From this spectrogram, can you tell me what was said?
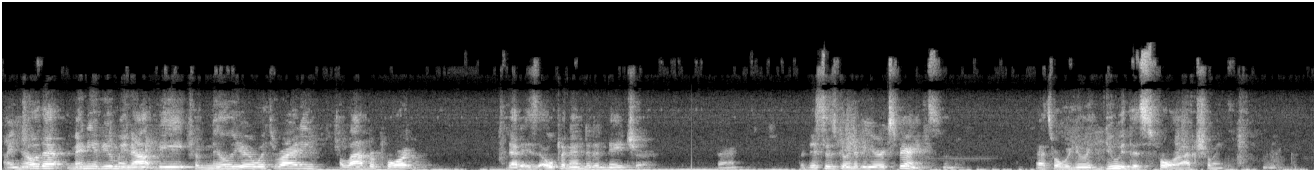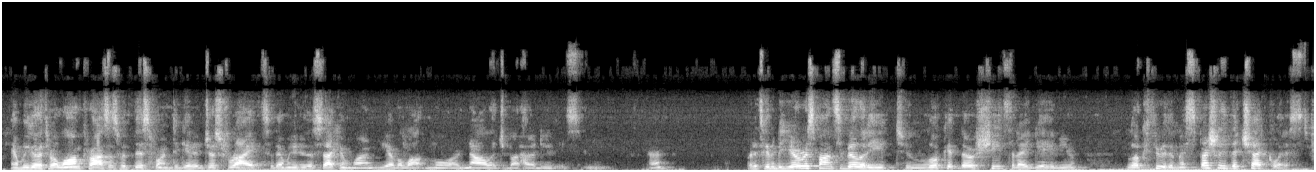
I know that many of you may not be familiar with writing a lab report that is open-ended in nature. Okay? But this is going to be your experience. That's what we're doing do this for, actually. And we go through a long process with this one to get it just right, so then when you do the second one, you have a lot more knowledge about how to do these. Okay? But it's going to be your responsibility to look at those sheets that I gave you, look through them, especially the checklist.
